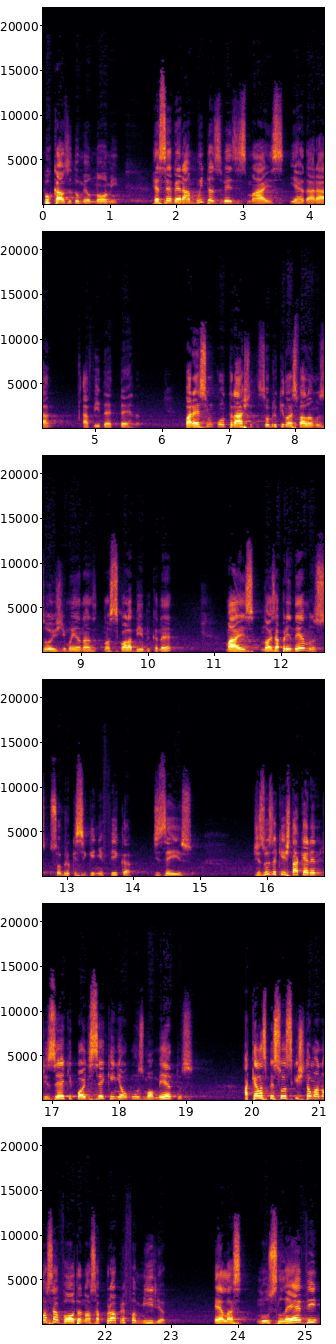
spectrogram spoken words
por causa do meu nome, receberá muitas vezes mais e herdará a vida eterna. Parece um contraste sobre o que nós falamos hoje de manhã na nossa escola bíblica, né? Mas nós aprendemos sobre o que significa dizer isso. Jesus aqui está querendo dizer que pode ser que em alguns momentos, aquelas pessoas que estão à nossa volta, a nossa própria família, elas nos leve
